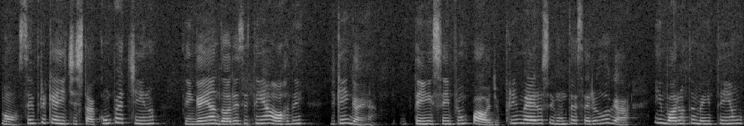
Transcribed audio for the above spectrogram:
Bom, sempre que a gente está competindo, tem ganhadores e tem a ordem de quem ganha. Tem sempre um pódio, primeiro, segundo, terceiro lugar, embora também tenham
